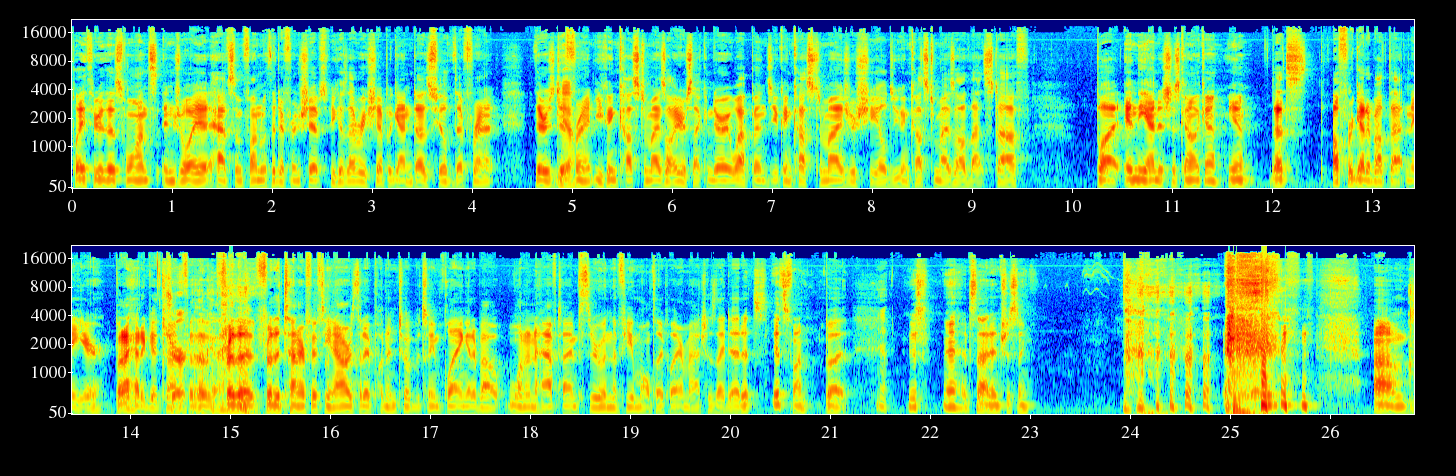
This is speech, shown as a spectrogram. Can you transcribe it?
play through this once, enjoy it, have some fun with the different ships because every ship again does feel different. There's different. Yeah. You can customize all your secondary weapons. You can customize your shields. You can customize all that stuff. But in the end, it's just kind of like, eh, yeah, that's. I'll forget about that in a year. But I had a good time sure, for the okay. for the for the ten or fifteen hours that I put into it between playing it about one and a half times through and the few multiplayer matches I did. It's it's fun, but yeah. just eh, it's not interesting. um,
